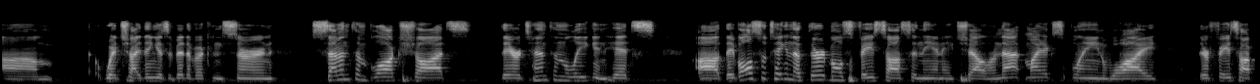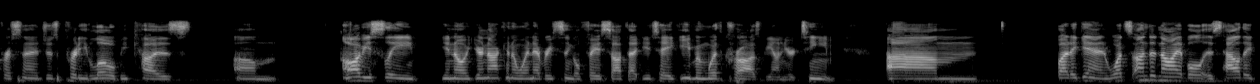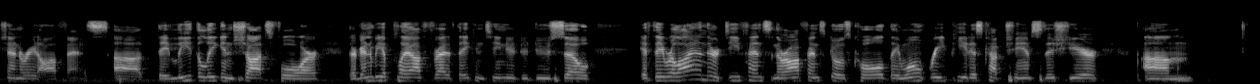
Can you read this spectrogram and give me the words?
um, which I think is a bit of a concern. Seventh in block shots. They are 10th in the league in hits. Uh, they've also taken the third most faceoffs in the NHL, and that might explain why their faceoff percentage is pretty low because um, obviously, you know, you're not going to win every single faceoff that you take, even with Crosby on your team. Um, but again, what's undeniable is how they generate offense. Uh, they lead the league in shots for. They're going to be a playoff threat if they continue to do so. If they rely on their defense and their offense goes cold, they won't repeat as Cup champs this year. Um,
